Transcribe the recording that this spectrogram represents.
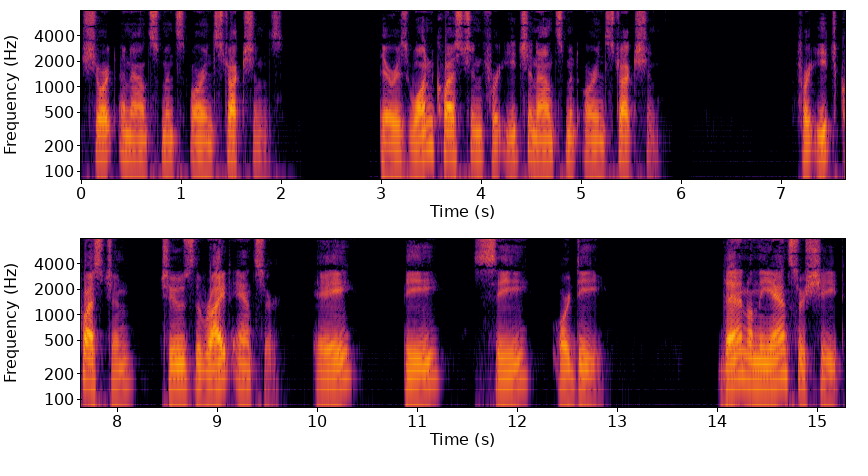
short announcements or instructions. There is one question for each announcement or instruction. For each question, choose the right answer A, B, C, or D. Then on the answer sheet,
